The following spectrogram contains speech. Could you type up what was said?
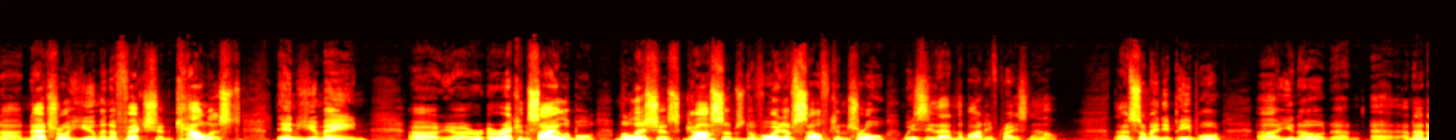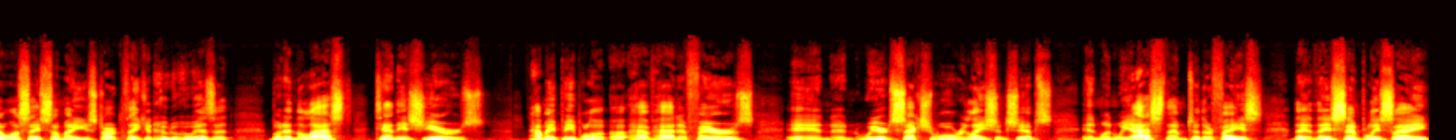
uh, natural human affection, calloused, inhumane, uh, uh, irreconcilable, malicious, gossips, devoid of self control. We see that in the body of Christ now. Now, so many people, uh, you know, and I don't want to say so many, you start thinking, who, who is it? But in the last 10 ish years, how many people have had affairs and, and weird sexual relationships. And when we ask them to their face, they, they simply say,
